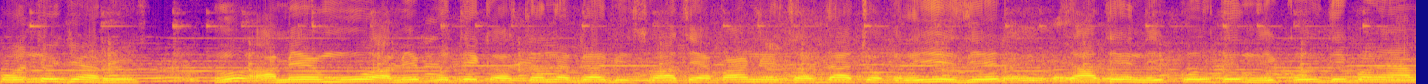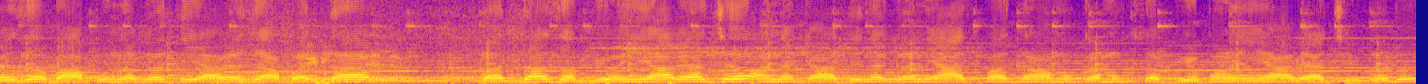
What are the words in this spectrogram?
પોતે ક્યાં રહ્યો હું અમે હું અમે પોતે કસ્તનગર વિશ્વાસ એપાર્ટમેન્ટ સરદાર ચોક રહીએ છીએ. સાથે નિકોલથી નિકોલથી પણ આવે છે બાપુનગરથી આવે છે આ બધા બધા સભ્યો અહીંયા આવ્યા છે અને ગાંધીનગરની આસપાસના અમુક અમુક સભ્યો પણ અહીંયા આવ્યા છે બરાબર?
